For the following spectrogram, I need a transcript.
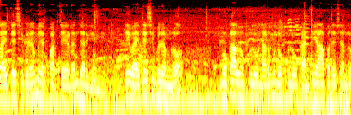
వైద్య శిబిరం ఏర్పాటు చేయడం జరిగింది. ఈ వైద్య శిబిరంలో మోకాలు నొప్పులు నడుము నొప్పులు కంటి ఆపరేషన్లు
